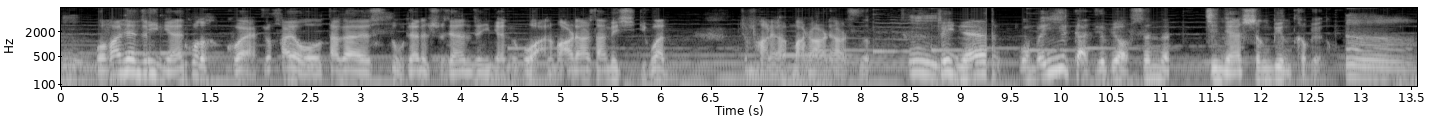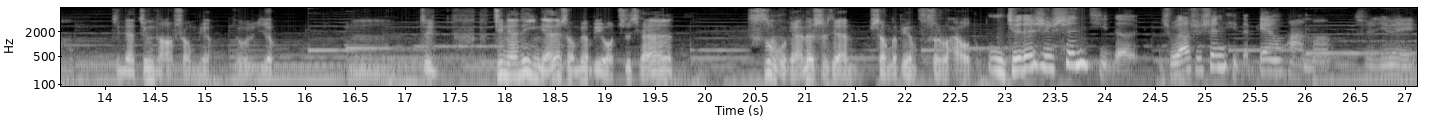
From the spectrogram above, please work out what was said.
嗯我发现这一年过得很快，就还有大概四五天的时间，这一年就过完了嘛。二零二三没习惯，就马上马上二零二四了。嗯这一年我唯一感觉比较深的，今年生病特别多，嗯今年经常生病，就也，嗯，这今年这一年的生病比我之前四五年的时间生的病次数还要多。你觉得是身体的，主要是身体的变化吗？是因为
